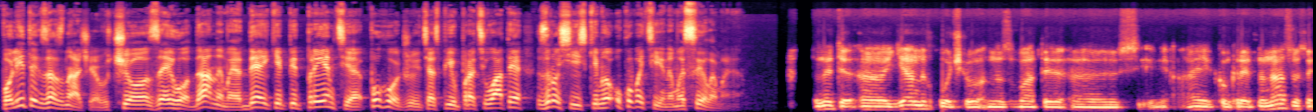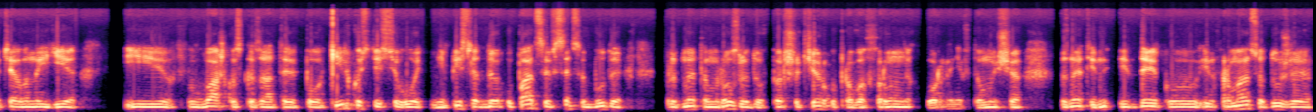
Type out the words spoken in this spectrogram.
Політик зазначив, що за його даними деякі підприємці погоджуються співпрацювати з російськими окупаційними силами. Знаєте, е, я не хочу назвати е, конкретні назви, хоча вони є, і важко сказати по кількості сьогодні. Після деокупації все це буде предметом розгляду в першу чергу правоохоронних органів, тому що знаєте, деяку інформацію дуже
